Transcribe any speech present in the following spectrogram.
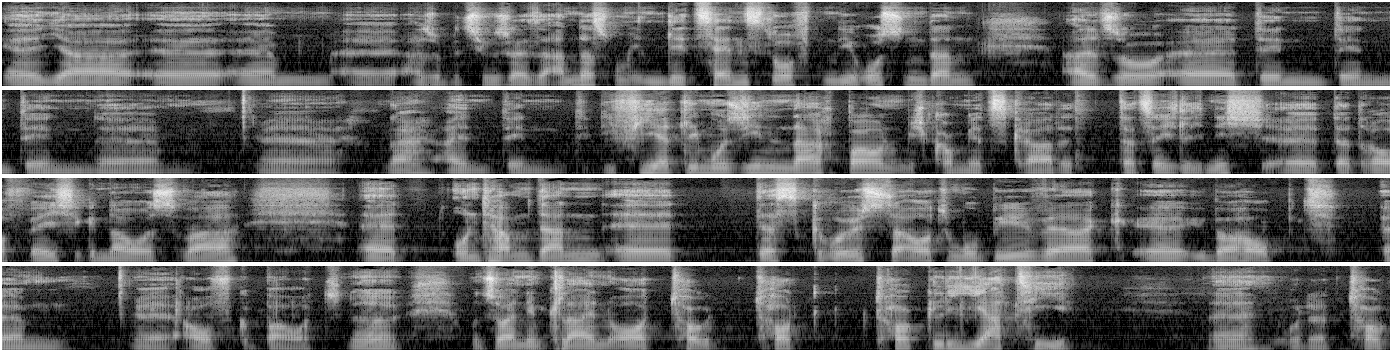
äh, ja, äh, ähm, äh, also beziehungsweise andersrum, in Lizenz durften die Russen dann also äh, den, den, den, ähm, äh, na, ein, den, die Fiat-Limousinen nachbauen. Ich komme jetzt gerade tatsächlich nicht äh, darauf, welche genau es war. Äh, und haben dann äh, das größte Automobilwerk äh, überhaupt ähm, äh, aufgebaut. Ne? Und zwar in dem kleinen Ort Togliatti ne? oder Tog,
